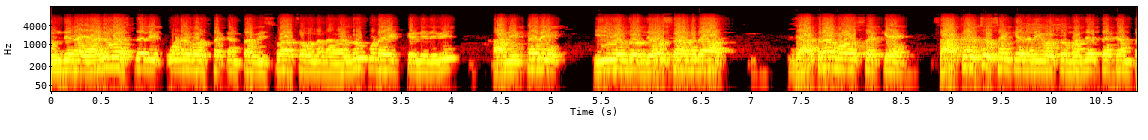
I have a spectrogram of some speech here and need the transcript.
ಮುಂದಿನ ಎರಡು ವರ್ಷದಲ್ಲಿ ಪೂರ್ಣಗೊಳಿಸ್ತಕ್ಕಂತ ವಿಶ್ವಾಸವನ್ನ ನಾವೆಲ್ಲರೂ ಕೂಡ ಇಟ್ಕೊಂಡಿದೀವಿ. ಆ ನಿಟ್ಟಿನಲ್ಲಿ ಈ ಒಂದು ದೇವಸ್ಥಾನದ ಜಾತ್ರಾ ಮಹೋತ್ಸವಕ್ಕೆ ಸಾಕಷ್ಟು ಸಂಖ್ಯೆಯಲ್ಲಿ ಇವತ್ತು ಬಂದಿರತಕ್ಕಂತ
